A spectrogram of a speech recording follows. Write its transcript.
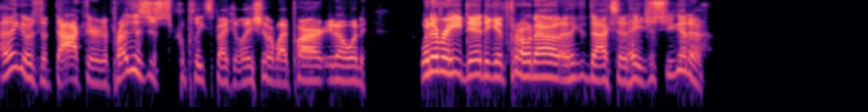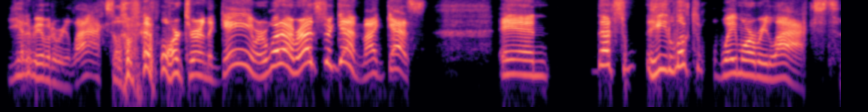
I think it was the doctor. The this is just complete speculation on my part. You know, when whatever he did to get thrown out, I think the doc said, "Hey, just you gotta, you gotta be able to relax a little bit more during the game or whatever." That's again my guess, and that's he looked way more relaxed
